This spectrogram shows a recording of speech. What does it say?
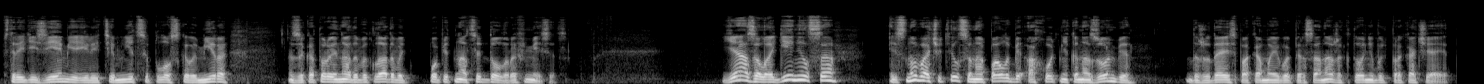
в Средиземье» или «Темницы плоского мира», за которые надо выкладывать по 15 долларов в месяц. Я залогинился и снова очутился на палубе охотника на зомби, дожидаясь, пока моего персонажа кто-нибудь прокачает.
